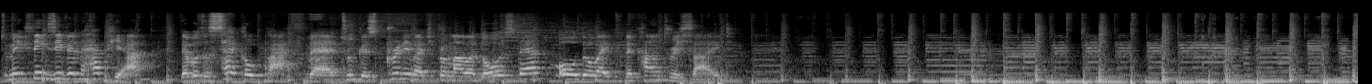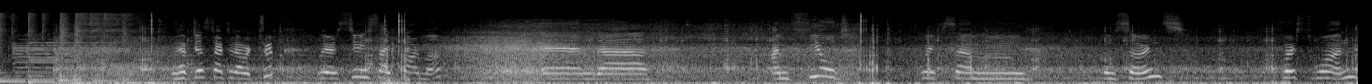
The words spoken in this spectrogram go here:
To make things even happier, there was a cycle path that took us pretty much from our doorstep all the way to the countryside. We have just started our trip. We are still inside Parma and uh, I'm filled with some concerns. First one,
